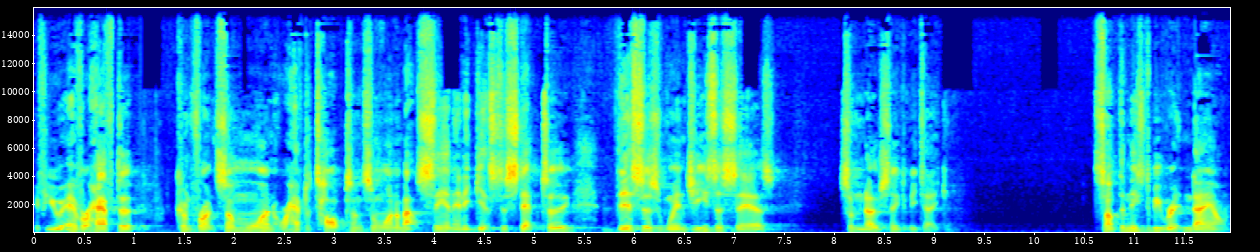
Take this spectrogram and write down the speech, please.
If you ever have to confront someone or have to talk to someone about sin and it gets to step two, this is when Jesus says some notes need to be taken. Something needs to be written down.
